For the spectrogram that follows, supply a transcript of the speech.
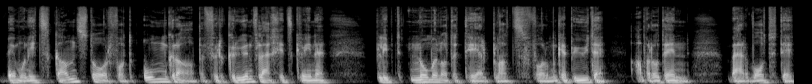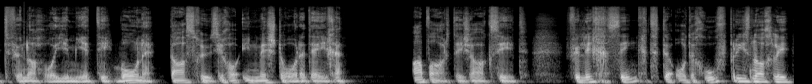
Wenn man nicht das ganze Dorf umgraben für Grünfläche zu gewinnen, bleibt nur noch der Teerplatz vor dem Gebäude. Aber auch dann, wer will dort für eine hohe Miete wohnen? Das können sich auch Investoren denken. Abwarten ist angesehen. Vielleicht sinkt der, auch der Kaufpreis noch ein bisschen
